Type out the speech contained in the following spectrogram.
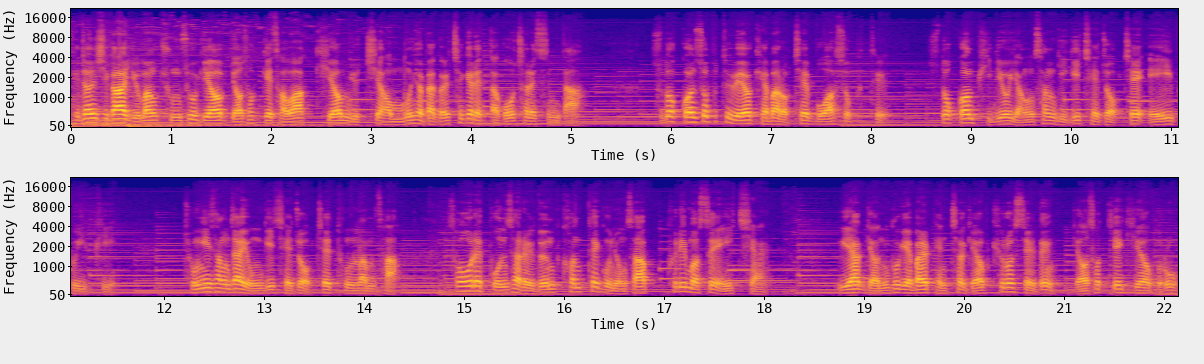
대전시가 유망 중소기업 6개사와 기업 유치 업무 협약을 체결했다고 전했습니다. 수도권 소프트웨어 개발 업체 모아소프트, 수도권 비디오 영상기기 제조업체 AVP, 종이상자 용기 제조업체 동남사, 서울에 본사를 둔 컨택 운용사 프리머스 HR, 의학 연구개발 벤처기업 큐로셀 등 6개 기업으로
